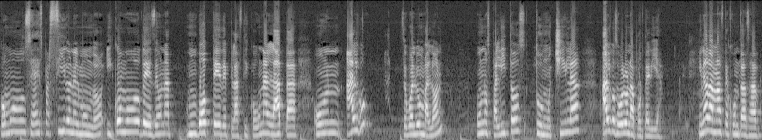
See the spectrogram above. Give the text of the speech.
cómo se ha esparcido en el mundo y cómo desde una, un bote de plástico, una lata, un algo, se vuelve un balón, unos palitos, tu mochila, algo se vuelve una portería y nada más te juntas a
